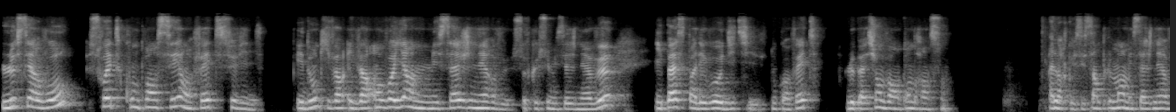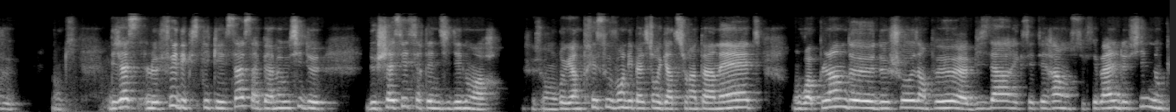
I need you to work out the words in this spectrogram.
le cerveau souhaite compenser en fait ce vide. Et donc, il va, envoyer un message nerveux. Sauf que ce message nerveux, il passe par les voies auditives. Donc, en fait, le patient va entendre un son. Alors que c'est simplement un message nerveux. Donc, déjà, le fait d'expliquer ça, ça permet aussi de chasser certaines idées noires. On regarde très souvent, les patients regardent sur Internet, on voit plein de, choses un peu euh, bizarres, etc. On se fait mal de films. Donc,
